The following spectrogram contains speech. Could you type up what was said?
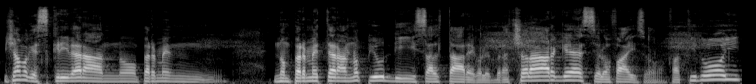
diciamo che scriveranno per me non permetteranno più di saltare con le braccia larghe, se lo fai sono fatti tuoi,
